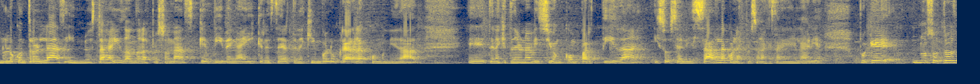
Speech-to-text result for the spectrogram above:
no lo controlas y no estás ayudando a las personas que viven ahí crecer. Tienes que involucrar a la comunidad. Eh, tienes que tener una visión compartida y socializarla con las personas que están en el área. Porque nosotros,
